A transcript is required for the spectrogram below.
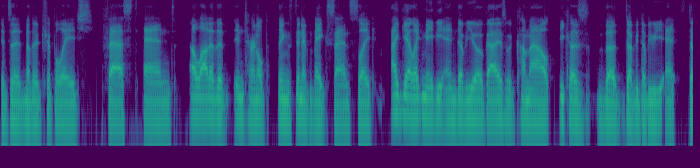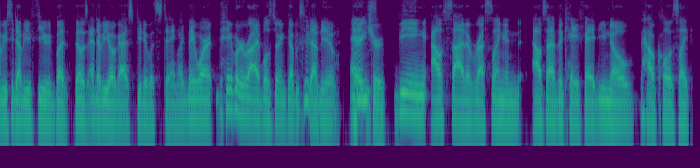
it's another Triple H fest, and a lot of the internal things didn't make sense. Like I get like maybe NWO guys would come out because the WWE WCW eh, feud, but those NWO guys feuded with Sting. Like they weren't they were rivals during WCW. Very true. being outside of wrestling and outside of the kayfabe, you know how close like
